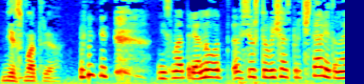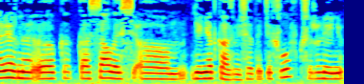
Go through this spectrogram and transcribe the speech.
Несмотря. Несмотря. Ну вот э, все, что вы сейчас прочитали, это, наверное, э, касалось... Эм, я не отказываюсь от этих слов, к сожалению.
